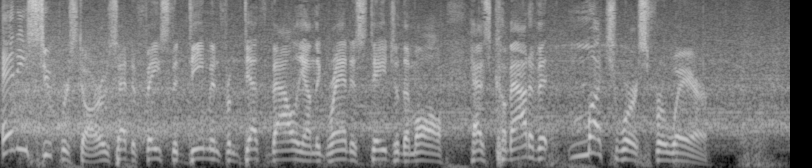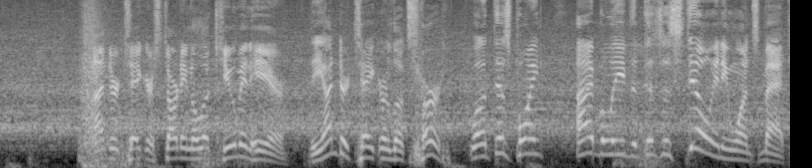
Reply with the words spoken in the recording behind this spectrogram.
Any superstar who's had to face the demon from Death Valley on the grandest stage of them all has come out of it much worse for wear. Undertaker starting to look human here. The Undertaker looks hurt. Well, at this point, I believe that this is still anyone's match.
